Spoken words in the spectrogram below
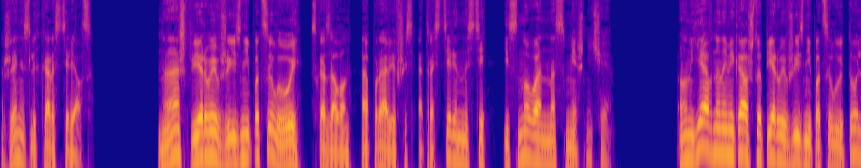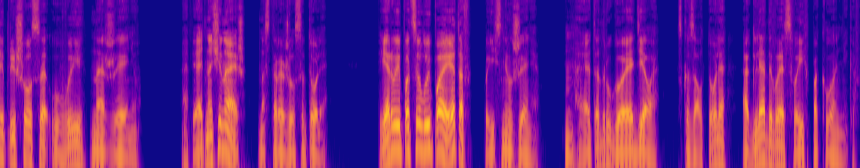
Женя слегка растерялся. «Наш первый в жизни поцелуй», — сказал он, оправившись от растерянности и снова насмешничая. Он явно намекал, что первый в жизни поцелуй Толи пришелся, увы, на Женю. «Опять начинаешь?» — насторожился Толя. «Первый поцелуй поэтов», — пояснил Женя. «Хм, «Это другое дело», — сказал Толя, оглядывая своих поклонников.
